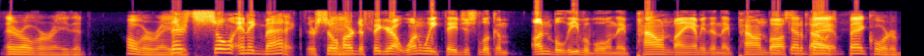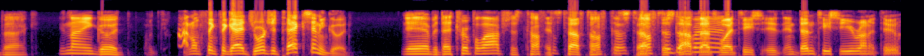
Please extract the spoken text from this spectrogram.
They're overrated. Overrated. They're so enigmatic. They're so Yeah. hard to figure out. One week they just look unbelievable and they pound Miami, then they pound Boston got a bad, bad quarterback. He's not any good. I don't think the guy at Georgia Tech's any good. Yeah, but that triple option is tough. It's to, tough to, tough to, it's tough, to, to stop. That's why TC it, and doesn't TCU run it too?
